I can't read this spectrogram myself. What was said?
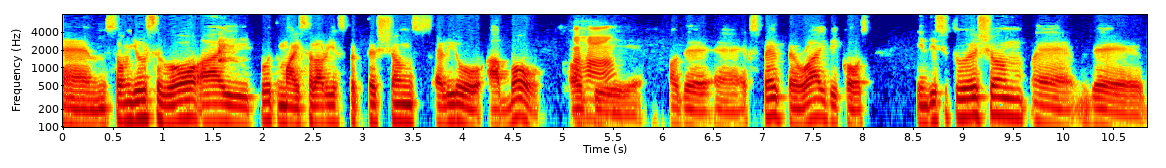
um, some years ago, I put my salary expectations a little above of Uh-huh. the of the uh, expected, right? Because in this situation, uh, the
